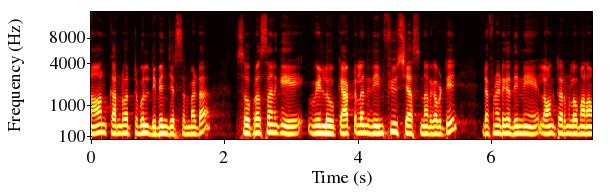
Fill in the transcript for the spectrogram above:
నాన్ కన్వర్టబుల్ డిబెంజర్స్ అనమాట సో ప్రస్తుతానికి వీళ్ళు క్యాపిటల్ అనేది ఇన్ఫ్యూజ్ చేస్తున్నారు కాబట్టి డెఫినెట్గా దీన్ని లాంగ్ టర్మ్లో మనం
